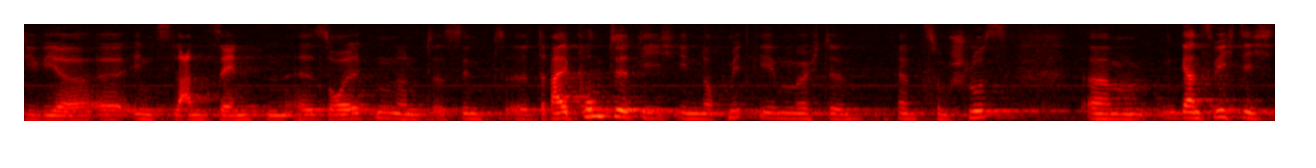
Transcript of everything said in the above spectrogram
die wir äh, ins Land senden äh, sollten? Und es sind äh, drei Punkte, die ich Ihnen noch mitgeben möchte ähm, zum Schluss. Ähm, ganz wichtig,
